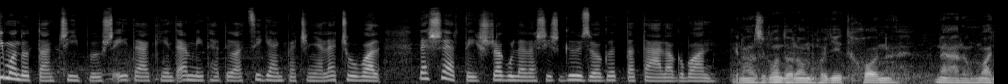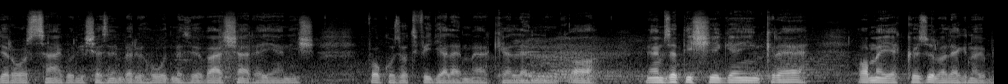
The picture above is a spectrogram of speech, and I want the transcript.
Kimondottan csípős ételként említhető a cigánypecsenye lecsóval, de sertés raguleves is gőzölgött a tálakban. Én azt gondolom, hogy itthon nálunk Magyarországon is, ezen belül hódmező vásárhelyen is fokozott figyelemmel kell lennünk a nemzetiségeinkre, amelyek közül a legnagyobb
